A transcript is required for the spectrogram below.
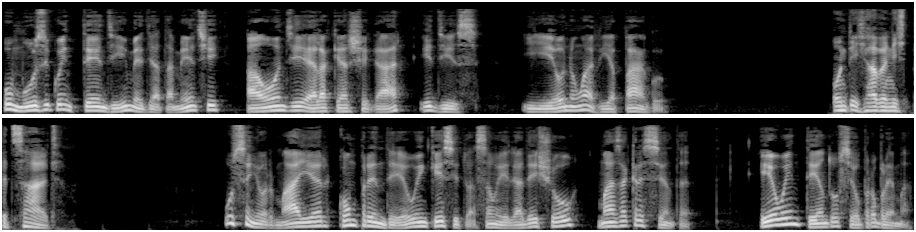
O músico entende imediatamente aonde ela quer chegar e diz: E eu não havia pago. Und ich habe nicht bezahlt. O Sr. Mayer compreendeu em que situação ele a deixou, mas acrescenta: Eu entendo o seu problema.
